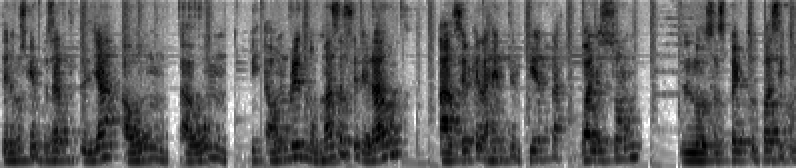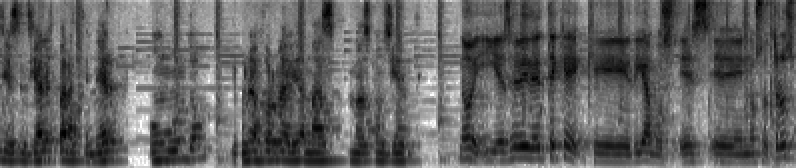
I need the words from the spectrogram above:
tenemos que empezar desde ya a un, a un, a un ritmo más acelerado a hacer que la gente entienda cuáles son los aspectos básicos y esenciales para tener un mundo y una forma de vida más, más consciente. No, y es evidente que, que digamos, es, eh, nosotros,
